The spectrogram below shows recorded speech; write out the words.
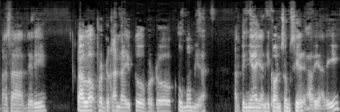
Pasar. Jadi kalau produk Anda itu produk umum ya, artinya yang dikonsumsi hari-hari,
